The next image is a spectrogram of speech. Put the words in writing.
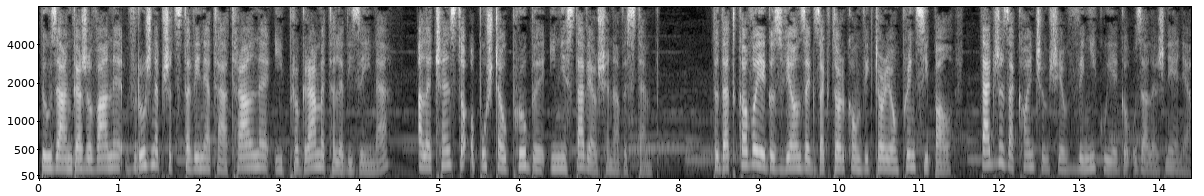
Był zaangażowany w różne przedstawienia teatralne i programy telewizyjne, ale często opuszczał próby i nie stawiał się na występ. Dodatkowo jego związek z aktorką Victorią Principal także zakończył się w wyniku jego uzależnienia.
